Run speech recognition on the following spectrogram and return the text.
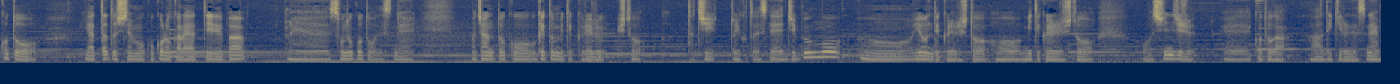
ことをやったとしても心からやっていれば、えー、そのことをですね、まあ、ちゃんとこう受け止めてくれる人たちということですね自分も読んでくれる人見てくれる人を信じる、えー、ことができるんですね。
